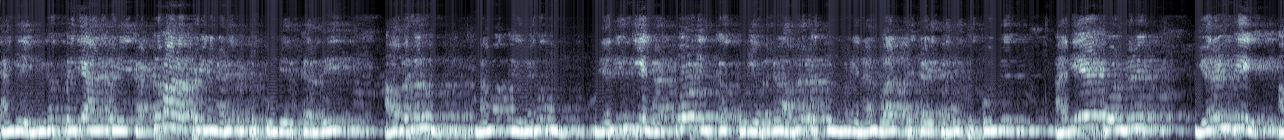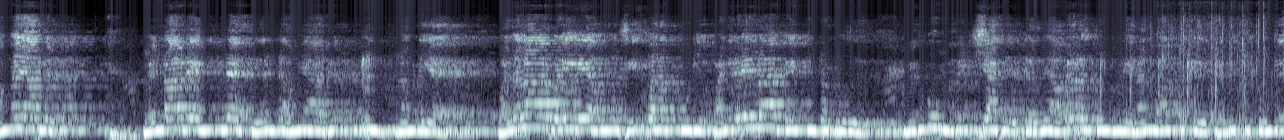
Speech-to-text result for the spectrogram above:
அங்கே மிகப்பெரிய அளவிலே கட்டுமான பணிகள் நடைபெற்றுக் கொண்டிருக்கிறது. அவர்களும் நமக்கு மிகவும் நெருங்கிய நட்போடு இருக்கக்கூடியவர்கள். அவர்களுக்கு நம்முடைய நல்வாழ்த்துக்களை தெரிவித்துக் கொண்டு அதே போன்று இரண்டு அம்மையார்கள் வெள்ளாட இணைந்த இரண்டு அம்மையார்கள் நம்முடைய வள்ளலார் வழியிலே அவர்கள் செய்து வரக்கூடிய பணிகளெல்லாம் கேட்கின்ற போது மிகவும் மகிழ்ச்சியாக இருக்கிறது. அவர்களுக்கு நம்முடைய நல்வாழ்த்துக்களை தெரிவித்துக் கொண்டு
